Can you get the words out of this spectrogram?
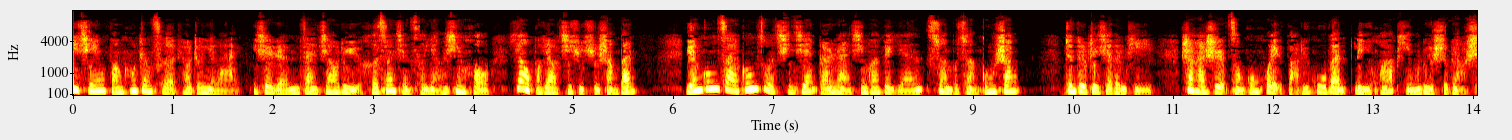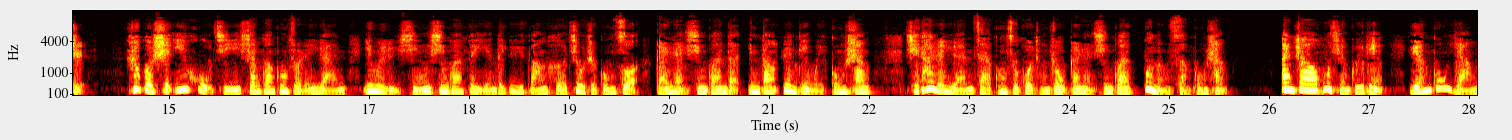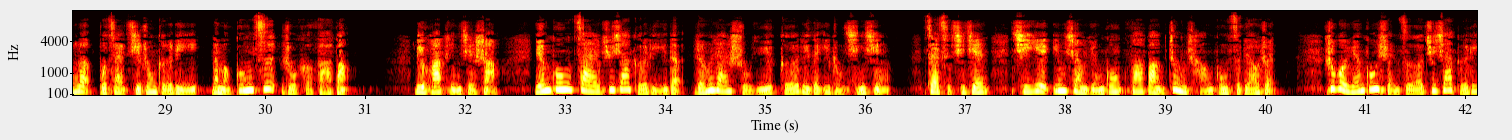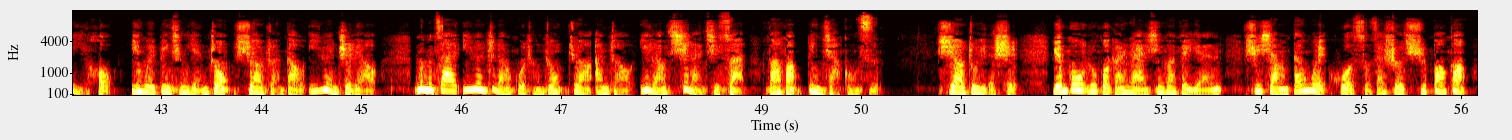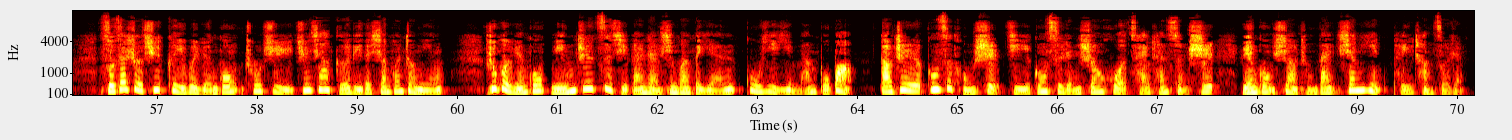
疫情防控政策调整以来，一些人在焦虑核酸检测阳性后要不要继续去上班，员工在工作期间感染新冠肺炎算不算工伤？针对这些问题，上海市总工会法律顾问李华平律师表示。如果是医护及相关工作人员因为履行新冠肺炎的预防和救治工作感染新冠的，应当认定为工伤；其他人员在工作过程中感染新冠不能算工伤。按照目前规定，员工阳了不在集中隔离，那么工资如何发放？李华平介绍，员工在居家隔离的仍然属于隔离的一种情形，在此期间，企业应向员工发放正常工资标准。如果员工选择居家隔离以后，因为病情严重需要转到医院治疗，那么在医院治疗过程中就要按照医疗期来计算发放病假工资。需要注意的是，员工如果感染新冠肺炎，需向单位或所在社区报告，所在社区可以为员工出具居家隔离的相关证明。如果员工明知自己感染新冠肺炎，故意隐瞒不报，导致公司同事及公司人身或财产损失，员工需要承担相应赔偿责任。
